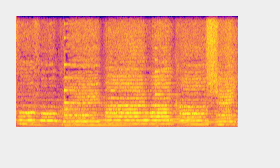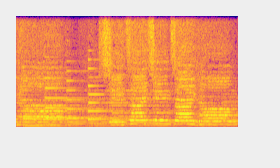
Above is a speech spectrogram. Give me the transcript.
夫妇跪拜万口悬崖，喜在今在永。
